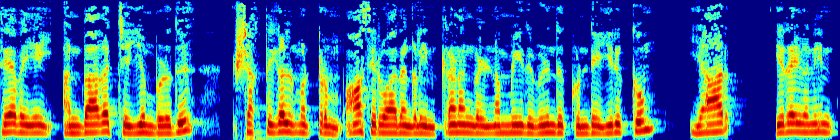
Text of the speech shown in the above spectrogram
சேவையை அன்பாகச் செய்யும் பொழுது சக்திகள் மற்றும் ஆசிர்வாதங்களின் கிரணங்கள் நம்மீது விழுந்து கொண்டே இருக்கும். யார் இறைவனின்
